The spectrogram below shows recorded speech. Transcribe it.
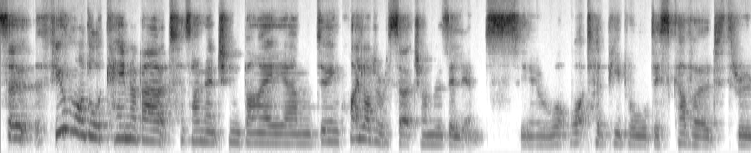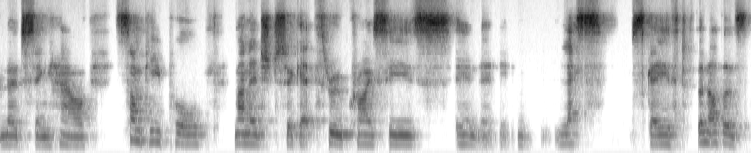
So the fuel model came about, as I mentioned, by um, doing quite a lot of research on resilience. You know, what, what had people discovered through noticing how some people managed to get through crises in, in less scathed than others.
